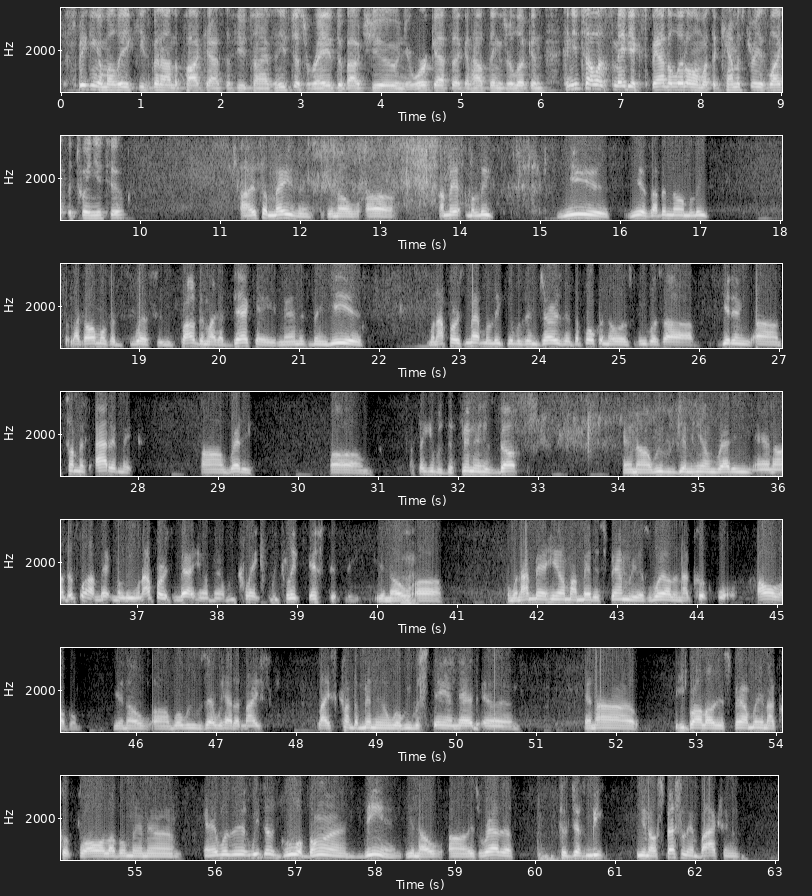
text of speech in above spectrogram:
Speaking of Malik, he's been on the podcast a few times and he's just raved about you and your work ethic and how things are looking. Can you tell us, maybe expand a little on what the chemistry is like between you two? Uh, it's amazing, you know. Uh, I met Malik years, years. I've been knowing Malik for like almost a well, it's probably been like a decade, man. It's been years. When I first met Malik, it was in Jersey at the Poconos. We was uh, getting uh, Tomasz Adamek um, ready. Um, I think he was defending his belt, and uh, we was getting him ready. And uh, that's why I met Malik. When I first met him, man, we clicked. We clicked instantly. You know. Uh, when I met him, I met his family as well, and I cooked for all of them. You know, uh, where we was at, we had a nice, nice condominium where we were staying at, um, and uh, he brought all his family, and I cooked for all of them, and um, and it was we just grew a bond then. You know, uh, it's rather to just meet, you know, especially in boxing.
